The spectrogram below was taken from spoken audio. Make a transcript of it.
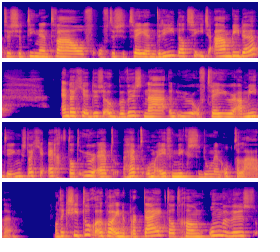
tussen 10 en 12 of tussen 2 en 3 dat ze iets aanbieden. En dat je dus ook bewust na een uur of twee uur aan meetings, dat je echt dat uur hebt, hebt om even niks te doen en op te laden. Want ik zie toch ook wel in de praktijk dat gewoon onbewust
